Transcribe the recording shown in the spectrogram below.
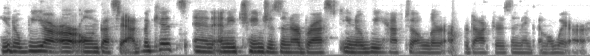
you know we are our own best advocates and any changes in our breast you know we have to alert our doctors and make them aware.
